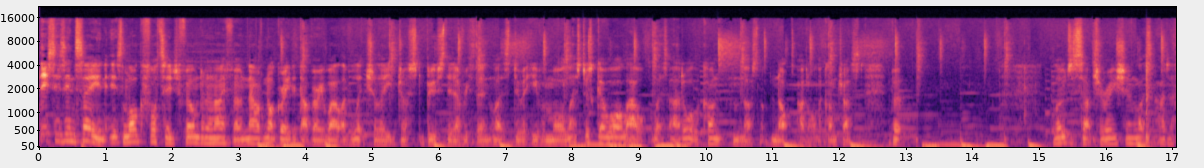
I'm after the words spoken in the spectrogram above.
This is insane. It's log footage filmed on an iPhone. Now I've not graded that very well. I've literally just boosted everything. Let's do it even more. Let's just go all out. Let's add all the con, mm, no, let's not, not add all the contrast, but loads of saturation. Let's add a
